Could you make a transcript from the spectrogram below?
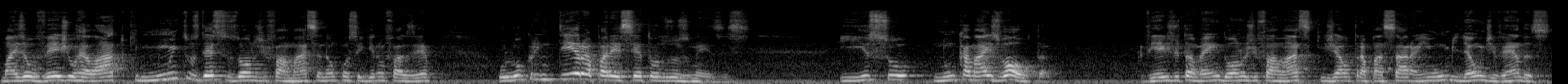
mas eu vejo o relato que muitos desses donos de farmácia não conseguiram fazer o lucro inteiro aparecer todos os meses. E isso nunca mais volta. Vejo também donos de farmácia que já ultrapassaram em um milhão de vendas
